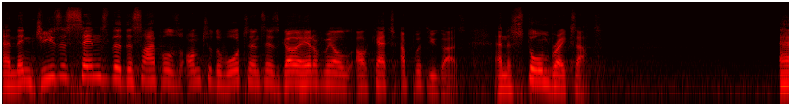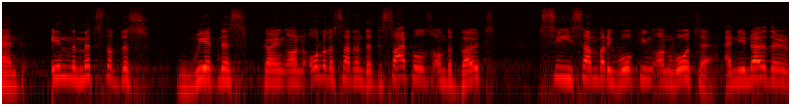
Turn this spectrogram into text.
and then Jesus sends the disciples onto the water and says, Go ahead of me, I'll, I'll catch up with you guys. And a storm breaks out. And in the midst of this weirdness going on, all of a sudden the disciples on the boat see somebody walking on water. And you know their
